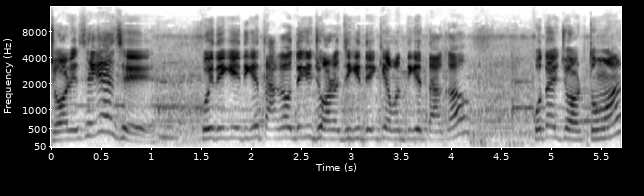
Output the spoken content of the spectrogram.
জ্বর এসে গেছে? কই দেখি এদিকে তাকাও দেখি জ্বর আছে কি দেখি আমার দিকে তাকাও। কোথায় জ্বর তোমার?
